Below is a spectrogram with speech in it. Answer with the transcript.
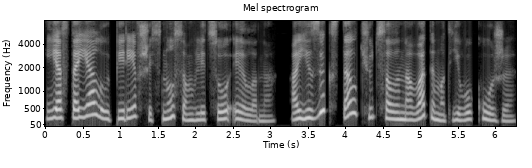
Я стояла, уперевшись носом в лицо Эллона, а язык стал чуть солоноватым от его кожи.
